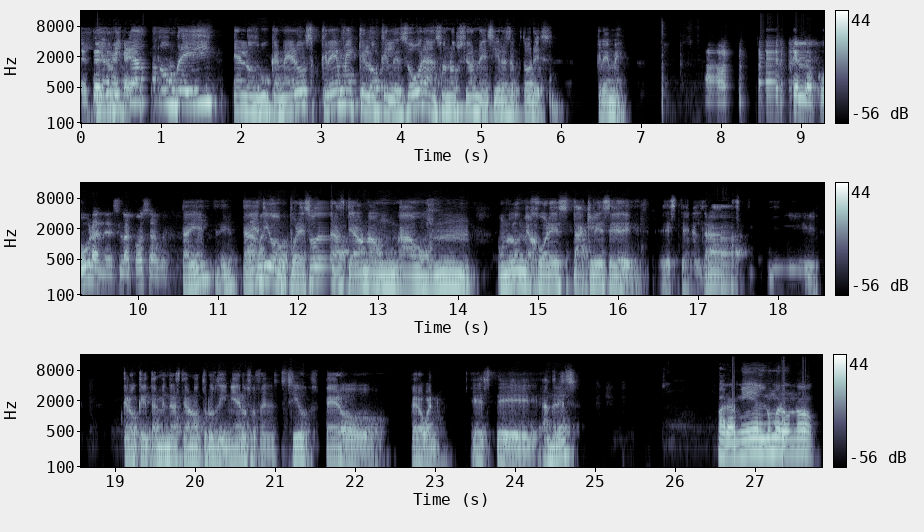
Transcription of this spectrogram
Esta Y vez sí me callaste. ahorita Tom Brady en los Bucaneros, créeme que lo que le sobran son opciones y receptores. Créeme. Ahora que lo cubran es la cosa, güey. ¿Está bien? Está bien, Está bien, digo, por eso draftearon a un, a un uno de los mejores tackles eh, este, en el draft. Y creo que también draftearon otros linieros ofensivos. Pero, pero bueno, este, Andrés, para mí el número uno,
